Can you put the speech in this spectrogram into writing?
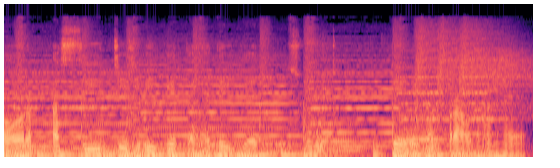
और 80 जीजीबी के तहत यह छूट देने का प्रावधान है।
